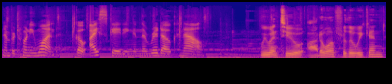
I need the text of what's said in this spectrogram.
Number 21. Go ice skating in the Rideau Canal. We went to Ottawa for the weekend.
